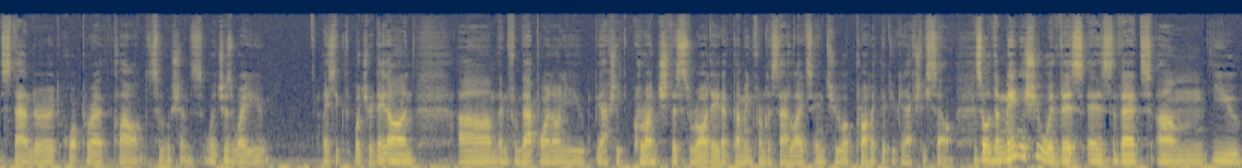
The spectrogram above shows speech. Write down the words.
standard corporate cloud solutions which is where you basically put your data on. Um, and from that point on you, you actually crunch this raw data coming from the satellites into a product that you can actually sell. So the main issue with this is that um, you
